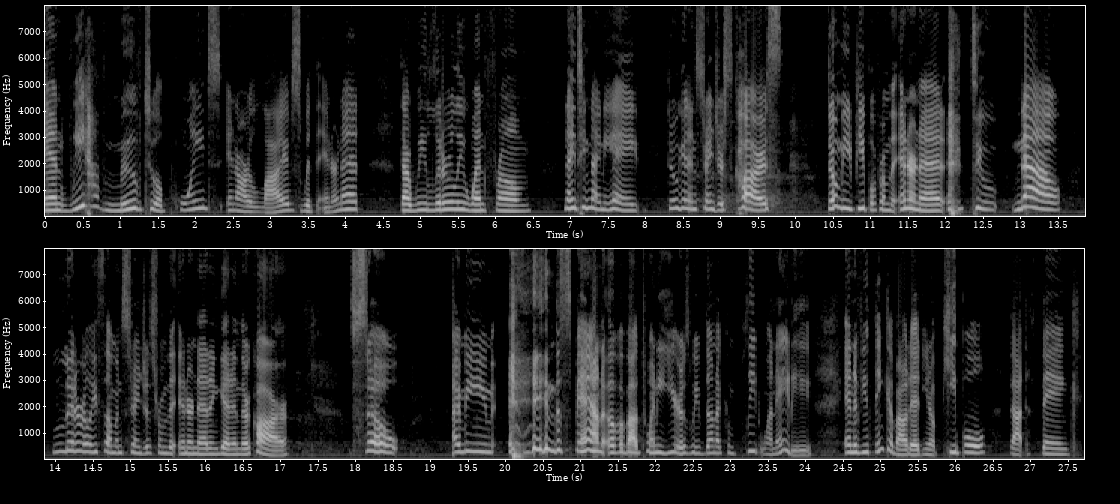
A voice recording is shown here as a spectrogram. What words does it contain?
And we have moved to a point in our lives with the internet that we literally went from 1998, don't get in strangers' cars, don't meet people from the internet, to now literally summon strangers from the internet and get in their car. So, I mean, in the span of about 20 years, we've done a complete 180. And if you think about it, you know, people that think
